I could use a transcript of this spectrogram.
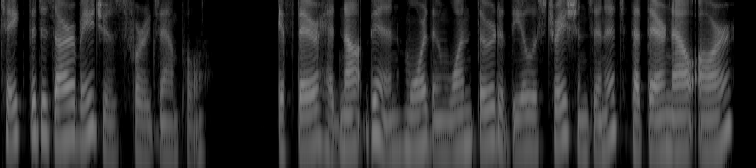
Take the Desire of Ages, for example. If there had not been more than one third of the illustrations in it that there now are,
